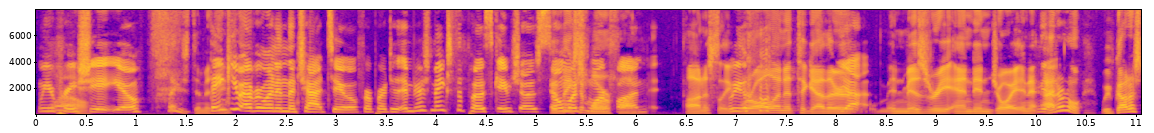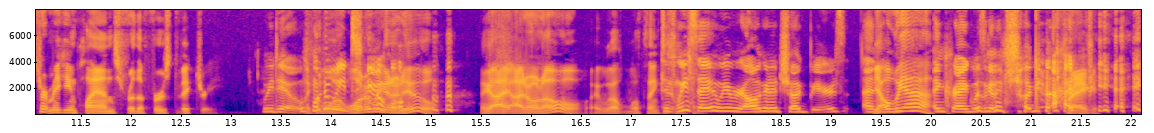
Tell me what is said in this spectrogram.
We Wow. appreciate you. Thanks, Timothy. Thank you, everyone in the chat too, for participating. It just makes the post game shows so much more, more fun. fun. Honestly, We are all in it together Yeah. in misery and in joy. And Yeah. I don't know, we've got to start making plans for the first victory. We do. Like, what, do we do? what are we going to do? Like, I, I don't know. Well, we'll think. Didn't we say we were all going to chug beers? And, Yeah, oh, yeah. and Craig was going to chug an Craig. IPA.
